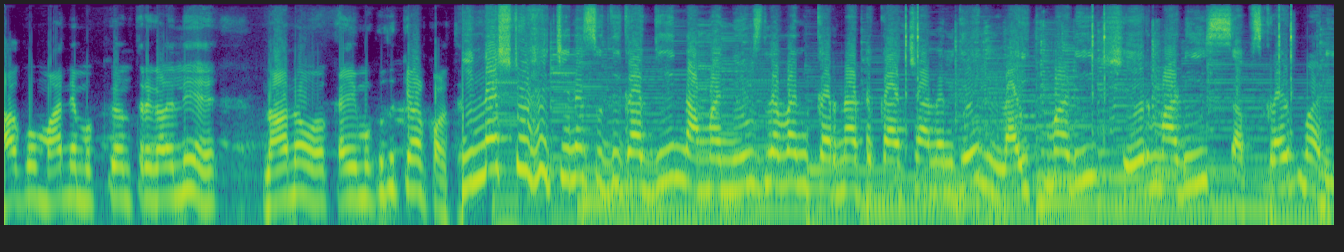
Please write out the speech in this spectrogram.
ಹಾಗೂ ಮಾನ್ಯ ಮುಖ್ಯಮಂತ್ರಿಗಳಲ್ಲಿ ನಾನು ಕೈ ಮುಗಿದು ಕೇಳ್ಕೊಳ್ತೇನೆ. ಇನ್ನಷ್ಟು ಹೆಚ್ಚಿನ ಸುದ್ದಿಗಾಗಿ ನಮ್ಮ ನ್ಯೂಸ್ ಲೆವೆನ್ ಕರ್ನಾಟಕ ಚಾನೆಲ್ಗೆ ಲೈಕ್ ಮಾಡಿ, ಶೇರ್ ಮಾಡಿ, ಸಬ್ಸ್ಕ್ರೈಬ್ ಮಾಡಿ.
